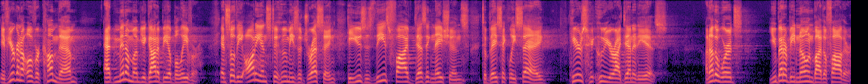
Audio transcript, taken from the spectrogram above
If you're going to overcome them, at minimum, you got to be a believer. And so, the audience to whom he's addressing, he uses these five designations to basically say, here's who your identity is. In other words, you better be known by the Father,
